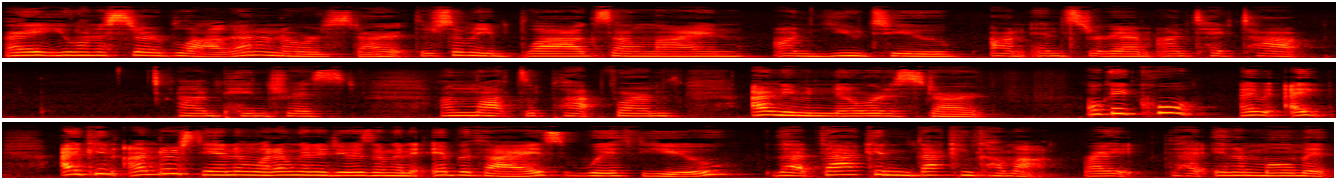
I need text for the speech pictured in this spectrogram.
Right? You want to start a blog. I don't know where to start. There's so many blogs online, on YouTube, on Instagram, on TikTok, on Pinterest, on lots of platforms. I don't even know where to start. Okay, cool. I I I can understand and what I'm going to do is I'm going to empathize with you that that can that can come up right? That in a moment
